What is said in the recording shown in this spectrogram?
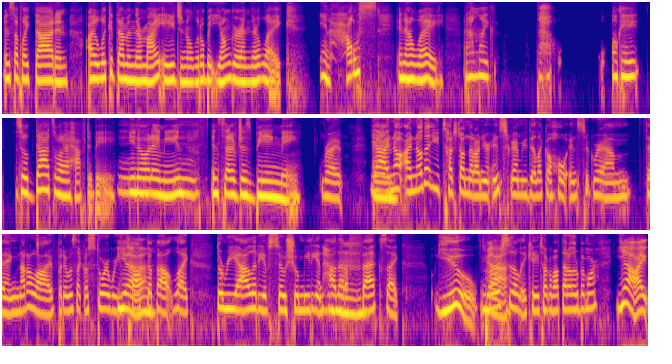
and stuff like that. And I look at them and they're my age and a little bit younger, and they're like in a house in LA, and I'm like, that, okay. So that's what I have to be. You know Mm. what I mean? Mm, Instead of just being me. right. Yeah, I Um, know. I know that you touched on that on your Instagram. You did like a whole Instagram thing, not a live, but it was like a story where you Yeah. talked about like the reality of social media and how that Mhm. affects like you Yeah. personally. Can you talk about that a little bit more? yeah i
